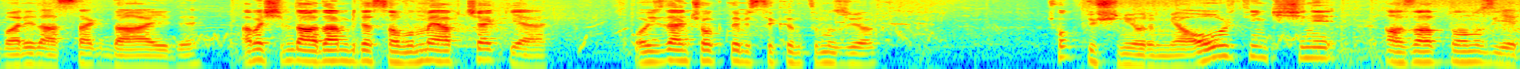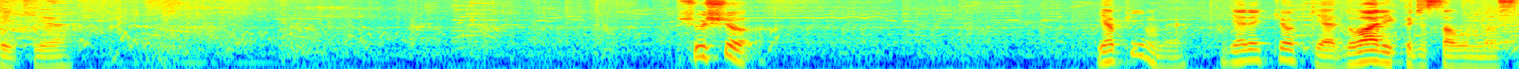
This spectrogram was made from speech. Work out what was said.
Varil atsak daha iyiydi. Ama şimdi adam bir de savunma yapacak ya. O yüzden çok da bir sıkıntımız yok. Çok düşünüyorum ya. Overthink işini azaltmamız gerekiyor. Şu şu. Yapayım mı? Gerek yok ya. Duvar yıkıcı savunması.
